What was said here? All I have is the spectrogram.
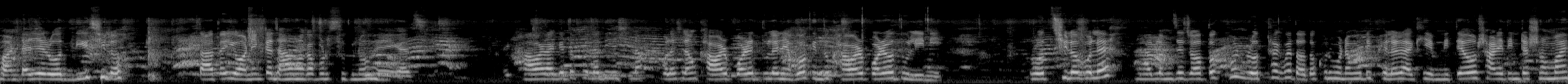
ঘণ্টা যে রোদ দিয়েছিল, তাতেই অনেকটা জামা কাপড় শুকনো হয়ে গেছে। খাওয়ার আগে তো ফেলে দিয়েছিলাম, বলেছিলাম খাওয়ার পরে তুলে নেব, কিন্তু খাওয়ার পরেও তুলিনি। রোদ ছিল বলে ভাবলাম যে যতক্ষণ রোদ থাকবে, ততক্ষণ মোটামুটি ফেলে রাখি। এমনিতেও সাড়ে তিনটার সময়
